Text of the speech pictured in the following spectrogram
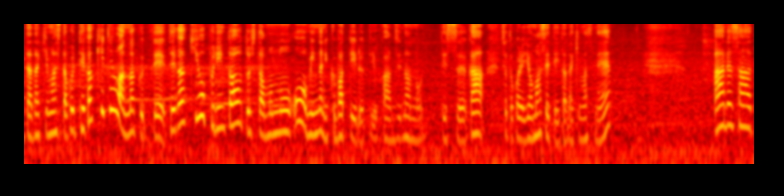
いただきました。これ手書きではなくて手書きをプリントアウトしたものをみんなに配っているっていう感じなのですがちょっとこれ読ませていただきますね。R3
